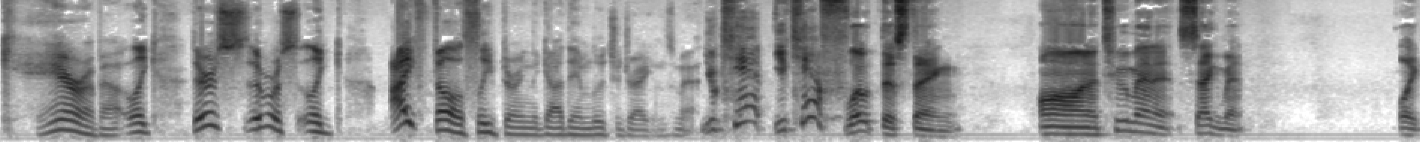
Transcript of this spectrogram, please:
care about like there's there was like I fell asleep during the goddamn Lucha Dragons match. You can't you can't float this thing on a two minute segment like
